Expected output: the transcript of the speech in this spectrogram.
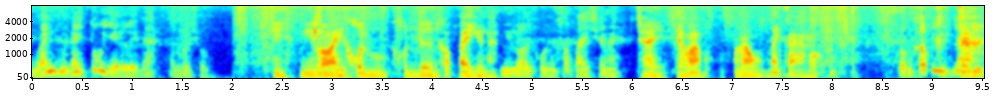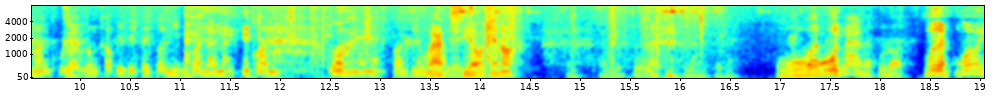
เหมือนอยู่ในตู้เย็นเลยนะท่านผู้ชม นี่มีรอยคนคนเดินเข้าไปอยู่นะมีรอยคนเข้าไปใช่ไหมใช่ แต่ว่าเราไม่กล้าหรอก ลองเข้าไปอีกได้จ้ะอยู่มั้งคุณหลอดลองเข้าไปที่ไปก้อนหินก้อนนั้นน่ะก้อนก้อนนั้นน่ะก้อนข้างหหวาน้าดเลยเสียวแท้เนาะอันนี้คุณหลอดลองไปนะโอ้เนี่ยก้อนยข้างหน้าน่ะคุณหลอดมืดมุ้ย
